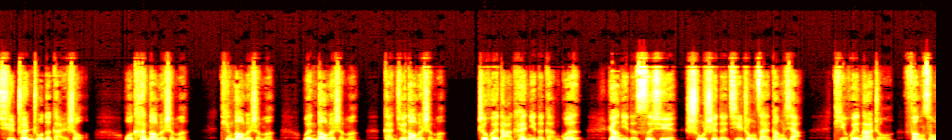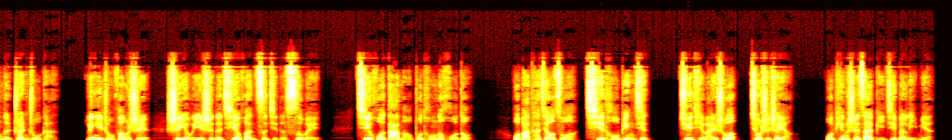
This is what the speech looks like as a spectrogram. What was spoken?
去专注的感受我看到了什么，听到了什么，闻到了什么，感觉到了什么。这会打开你的感官，让你的思绪舒适的集中在当下，体会那种放松的专注感。另一种方式是有意识的切换自己的思维，激活大脑不同的活动，我把它叫做齐头并进。具体来说就是这样。我平时在笔记本里面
